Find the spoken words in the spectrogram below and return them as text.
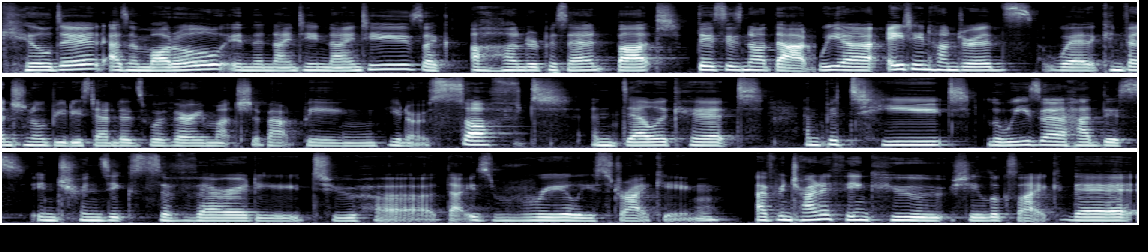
killed it as a model in the 1990s, like 100%, but this is not that. We are 1800s where conventional beauty standards were very much about being, you know, soft and delicate and petite. Luisa had this intrinsic severity to her that is really striking. I've been trying to think who she looks like. There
